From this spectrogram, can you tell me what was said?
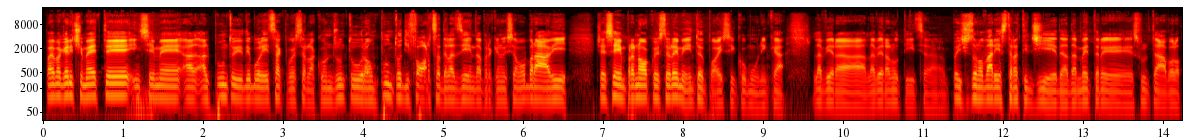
Poi magari ci mette insieme a, al punto di debolezza che può essere la congiuntura, un punto di forza dell'azienda perché noi siamo bravi, c'è sempre no, questo elemento e poi si comunica la vera, la vera notizia. Poi ci sono varie strategie da, da mettere sul tavolo.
